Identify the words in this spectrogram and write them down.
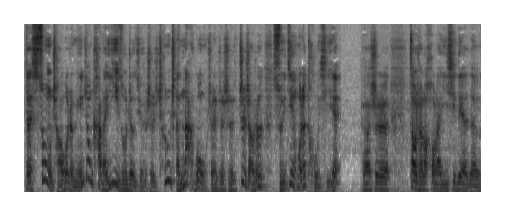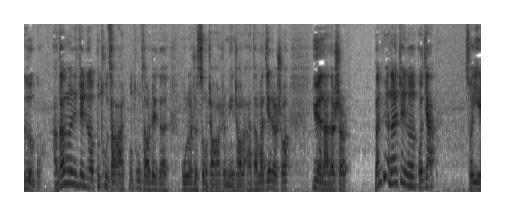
在宋朝或者明朝看来异族政权是称臣纳贡，甚至是至少是绥靖或者妥协；主要是造成了后来一系列的恶果啊。当然这个不吐槽啊，不吐槽这个无论是宋朝还是明朝了啊。咱们接着说越南的事儿。那越南这个国家，所以。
